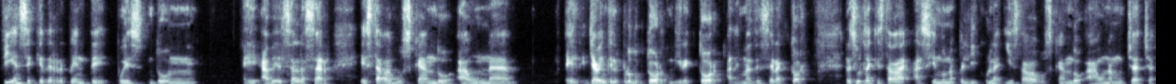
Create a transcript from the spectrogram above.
Fíjense que de repente, pues, don eh, Abel Salazar estaba buscando a una ya ven que el productor, director, además de ser actor, resulta que estaba haciendo una película y estaba buscando a una muchacha,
